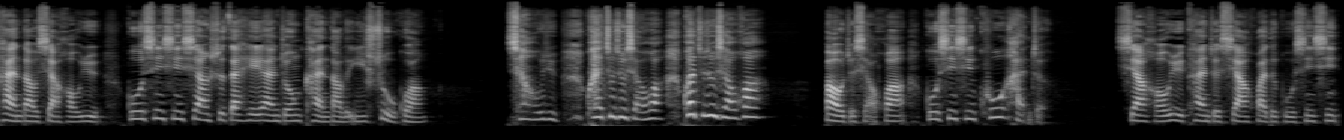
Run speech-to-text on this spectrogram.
看到夏侯玉，古欣欣像是在黑暗中看到了一束光。夏侯玉，快救救小花！快救救小花！抱着小花，古欣欣哭喊着。夏侯玉看着吓坏的古欣欣，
